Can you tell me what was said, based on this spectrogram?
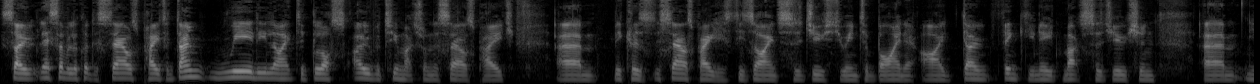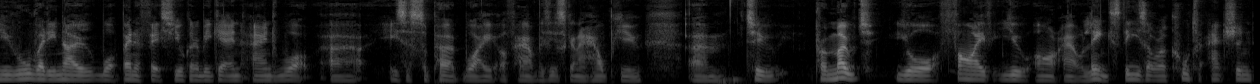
So let's have a look at the sales page. I don't really like to gloss over too much on the sales page um, because the sales page is designed to seduce you into buying it. I don't think you need much seduction. Um, you already know what benefits you're going to be getting and what uh, is a superb way of how this is going to help you um, to promote your five URL links. These are a call to action.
